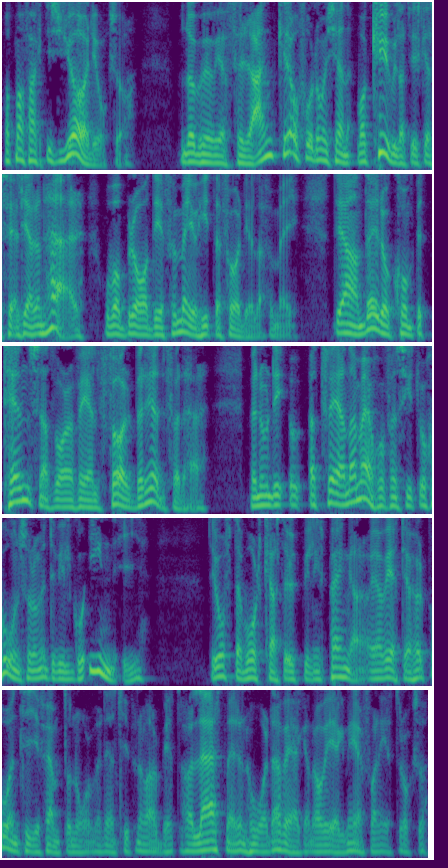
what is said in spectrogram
Och att man faktiskt gör det också. Men då behöver jag förankra och få dem att känna, vad kul att vi ska sälja den här och vad bra det är för mig och hitta fördelar för mig. Det andra är då kompetensen att vara väl förberedd för det här. Men om det, att träna människor för en situation som de inte vill gå in i, det är ofta bortkastade utbildningspengar. Och jag vet, jag höll på en 10-15 år med den typen av arbete och har lärt mig den hårda vägen av egna erfarenheter också.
